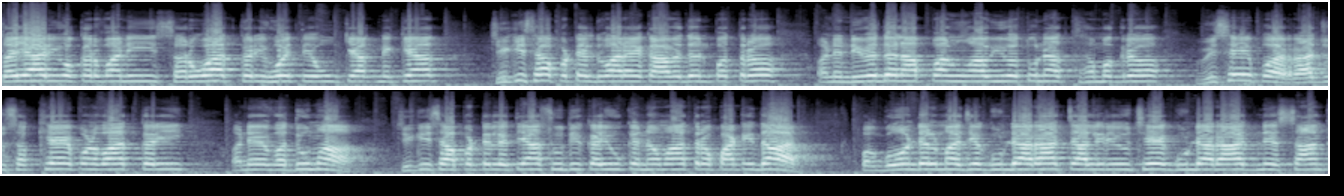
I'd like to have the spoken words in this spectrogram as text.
તૈયારીઓ કરવાની શરૂઆત કરી હોય તેવું ક્યાંક ને ક્યાંક જિગીસા પટેલ દ્વારા એક આવેદનપત્ર અને નિવેદન આપવાનું આવ્યું હતું ને સમગ્ર વિષય પર. રાજુ સખ્યાએ પણ વાત કરી અને વધુમાં જિગીસા પટેલે ત્યાં સુધી કહ્યું કે ન માત્ર પાટીદાર, પણ ગોંડલમાં જે ગુંડારાજ ચાલી રહ્યું છે, ગુંડારાજને શાંત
